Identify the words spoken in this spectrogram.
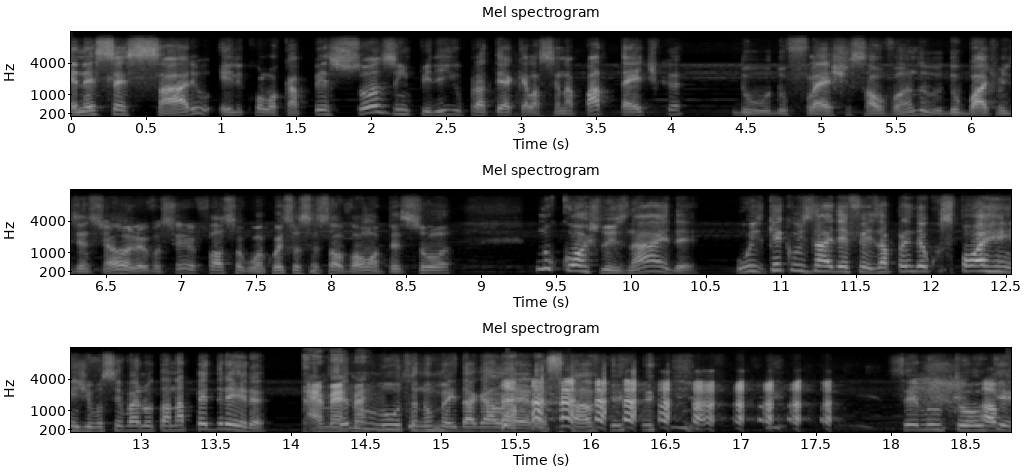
É necessário ele colocar pessoas em perigo para ter aquela cena patética do, do Flash salvando, do Batman dizendo assim: olha, você faça alguma coisa se você salvar uma pessoa. No corte do Snyder, o que, que o Snyder fez? Aprendeu com os Power Rangers, você vai lutar na pedreira. É você não luta no meio da galera, sabe? Você lutou o quê?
